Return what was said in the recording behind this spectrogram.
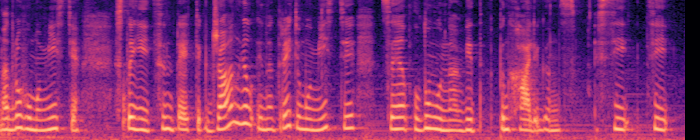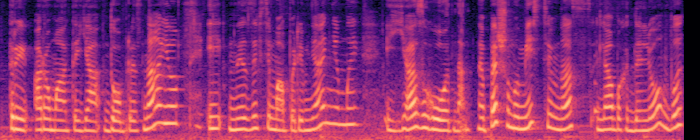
На другому місці стоїть Synthetic Jungle, і на третьому місці це Luna від Penhaligans. Всі ці три аромати я добре знаю, і не зі всіма порівняннями я згодна. На першому місці в нас лябах Дельо в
